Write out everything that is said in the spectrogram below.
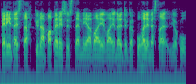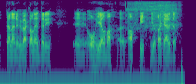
perinteistä kynäpaperisysteemiä vai, vai löytyykö puhelimesta joku tällainen hyvä kalenteri, ohjelma, appi, jota käytät?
